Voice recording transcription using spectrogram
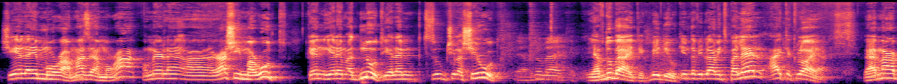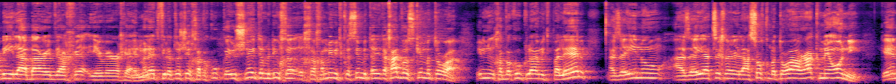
שיהיה להם מורה, מה זה המורה? אומר להם, רש"י מרות, כן, יהיה להם אדנות, יהיה להם סוג של עשירות, יעבדו בהייטק. יעבדו בהייטק, בדיוק, אם דוד לא היה מתפלל, הייטק לא היה. ואמר רבי הילה בר ירחיה, אלמלא תפילתו של חבקוק היו שני תלמידים חכמים מתכסים בטלית אחת ועוסקים בתורה. אם חבקוק לא היה מתפלל, אז היינו, אז היה צריך לעסוק בתורה רק מעוני, כן?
